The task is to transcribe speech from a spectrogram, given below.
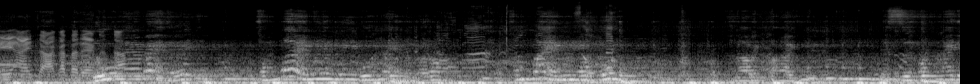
AI จ๋าการแสดงำดูนะแลจ๊ะแม่เธอให้ดีทำไมมึงยังมีบุญให้มึงก็รอดทำไมมึงยังบุญพาไปตายที่อย่าเสือกคนไทยใน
